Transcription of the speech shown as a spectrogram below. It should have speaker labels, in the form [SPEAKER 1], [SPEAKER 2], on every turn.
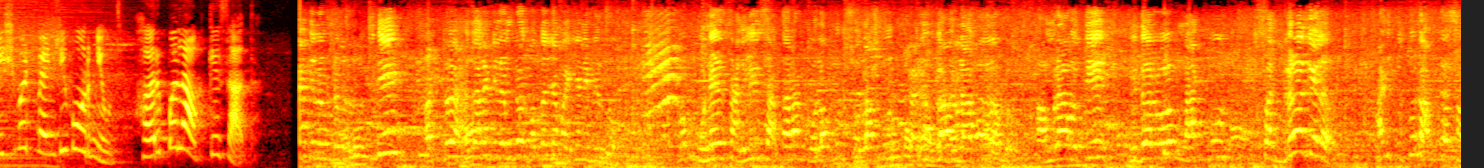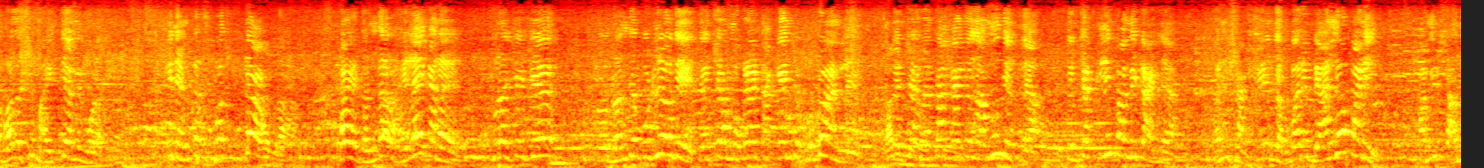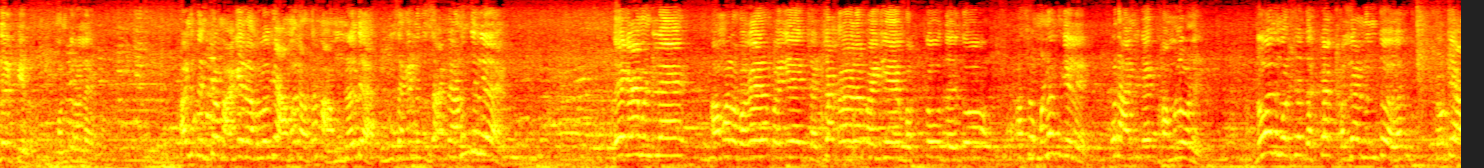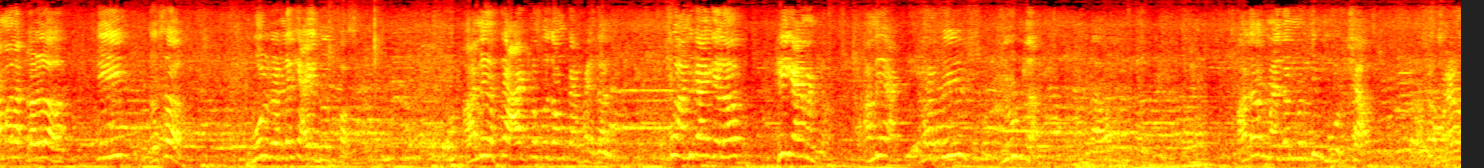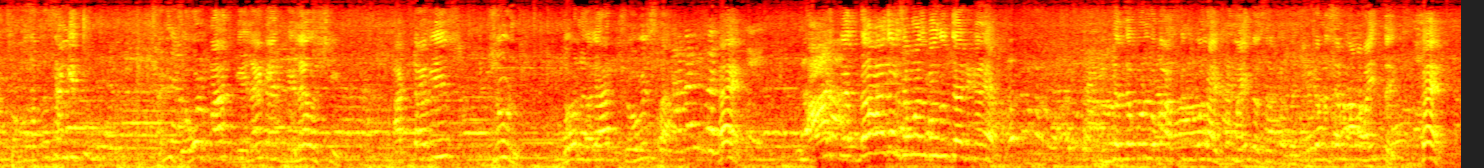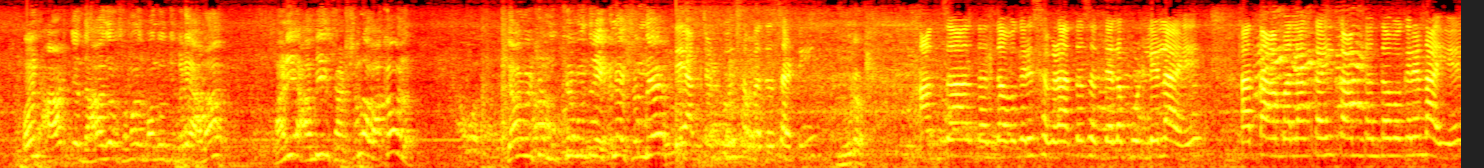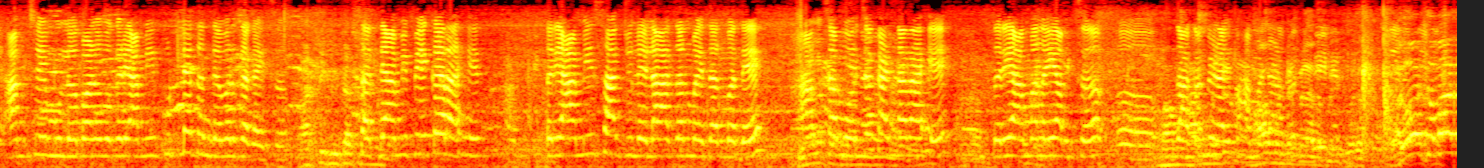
[SPEAKER 1] विश्व 24 न्यूज हर्पल आपके साथ.
[SPEAKER 2] किलोमीटर किती अठरा हजार किलोमीटर स्वतःच्या पैशाने फिरलो. मग पुणे सांगली सातारा कोल्हापूर सोलापूर अमरावती विदर्भ नागपूर सगळं केलं. तिथून आपल्या समाजाची माहिती आम्ही गोळा केली की नेमका समाज कुठे आपला? काय धंदा राहिलाय का नाही? कुणाचे जे धंदे बुडले होते त्यांच्या मोकळ्या टाक्यांचे फोटो आणले. त्यांच्या व्यथा काय ते जाणून घेतल्या. त्यांच्या क्लिप आम्ही काढल्या. आणि शासकीय दरबारी ब्याण्णव पाणी आम्ही सादर केलं मंत्रालयात. आणि त्यांच्या मागे लागलो की आम्हाला आता महामंडळ द्या. तुम्ही सगळ्यांना तसं आम्ही आणून दिलेलं आहे. ते काय म्हटलंय आम्हाला बघायला पाहिजे चर्चा करायला पाहिजे बघतो दैतो असं म्हणत गेले. पण आम्ही काही थांबलो नाही. दोन वर्ष धक्का खाल्ल्यानंतर शेवटी आम्हाला कळलं की जसं मूल रडलं की आई दूध पास आम्ही असते आठ लोक जाऊन काय फायदा नाही. सो आम्ही काय केलं? ठीक आहे म्हटलं. आम्ही अठ्ठावीस आझाद मैदानवरती मोर्चा. असं सगळ्या समाजाला सांगितलं. आणि जवळपास गेल्या काय गेल्या वर्षी अठ्ठावीस जून दोन हजार चोवीसला. काय आठ ते दहा हजार समाज बांधून त्या ठिकाणी आला. तुमच्यातलं कोण लोक असतील तुम्हाला ऐकून माहीत असेल चिकन असेल मला माहीत नाही. काय पण आठ ते दहा हजार समाज बांधून तिकडे आला आणि आम्ही शासनाला वाकावलं. त्यावेळी मुख्यमंत्री एकनाथ शिंदे.
[SPEAKER 3] आमच्या समाजासाठी. आमचा धंदा वगैरे सगळा आता सध्याला बुडलेला आहे. आता आम्हाला काही कामधंदा वगैरे नाहीये. आमचे मुलं बाळ वगैरे आम्ही कुठल्या धंद्यावर जगायचं? सध्या आम्ही बेकार आहेत. तरी आम्ही सात जुलैला आझाद मैदानमध्ये आमचा मोर्चा काढणार आहे. तरी आम्हालाही आमचं जागा मिळावी महामंडळामध्ये.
